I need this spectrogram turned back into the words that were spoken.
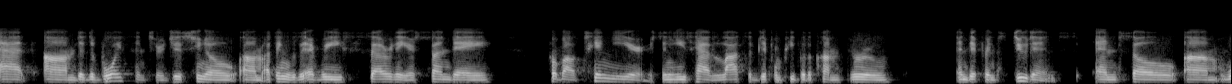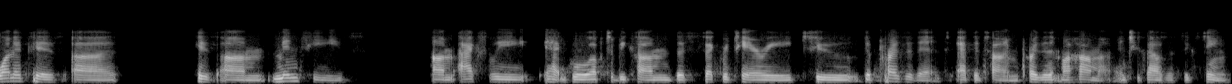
at um, the Du Bois Center. Just you know, um, I think it was every Saturday or Sunday for about 10 years, and he's had lots of different people to come through and different students. And so um, one of his uh, his um, mentees um, actually had grew up to become the secretary to the president at the time, President Mahama, in 2016.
